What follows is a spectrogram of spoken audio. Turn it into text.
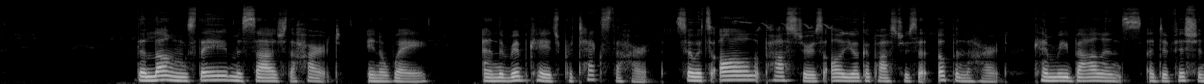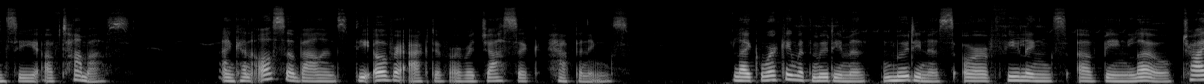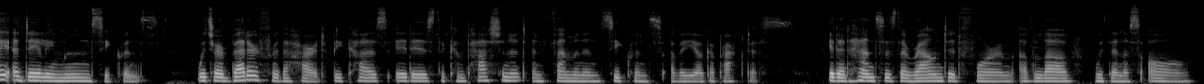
the lungs they massage the heart in a way, and the rib cage protects the heart. So it's all postures, all yoga postures that open the heart can rebalance a deficiency of tamas and can also balance the overactive or rajasic happenings. Like working with moodiness or feelings of being low, try a daily moon sequence, which are better for the heart because it is the compassionate and feminine sequence of a yoga practice. It enhances the rounded form of love within us all.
